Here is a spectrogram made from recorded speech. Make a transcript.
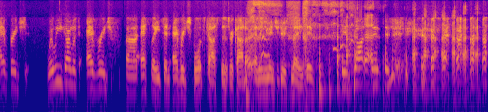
average. Where were you going with average uh, athletes and average sportscasters, Ricardo? And then you introduced me. There's, there's not. There's,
